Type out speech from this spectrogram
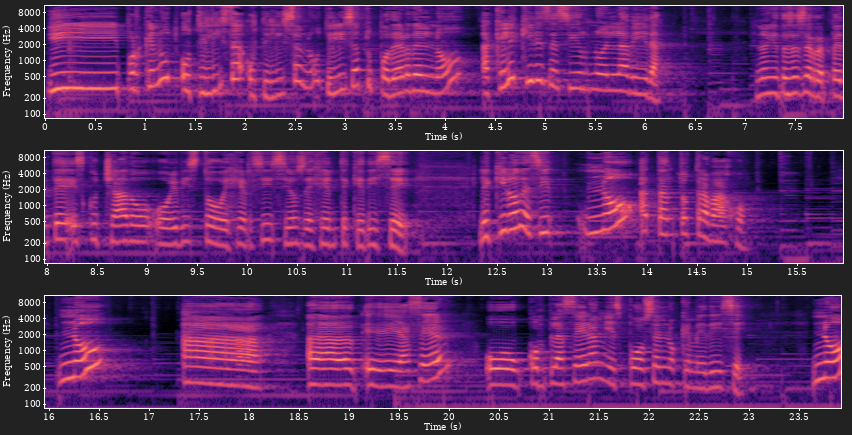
¿y por qué no utiliza, utiliza, no? Utiliza tu poder del no. ¿A qué le quieres decir no en la vida? ¿No? Y entonces de repente he escuchado o he visto ejercicios de gente que dice, le quiero decir no a tanto trabajo, no a, eh, hacer o complacer a mi esposa en lo que me dice. No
